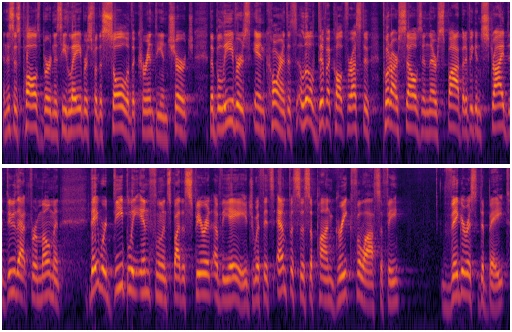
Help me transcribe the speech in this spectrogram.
And this is Paul's burden as he labors for the soul of the Corinthian church. The believers in Corinth, it's a little difficult for us to put ourselves in their spot, but if we can strive to do that for a moment, they were deeply influenced by the spirit of the age with its emphasis upon Greek philosophy, vigorous debate,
